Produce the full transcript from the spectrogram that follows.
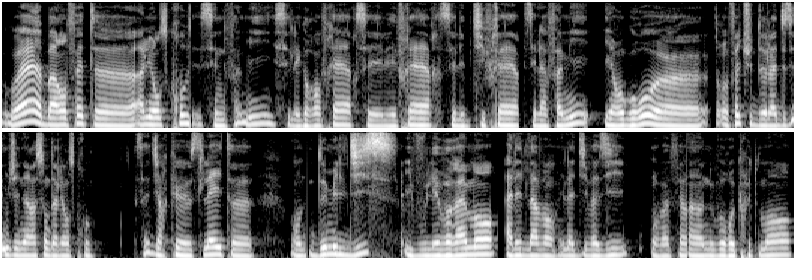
Ouais, bah en fait, euh, Alliance Crew, c'est une famille, c'est les grands frères, c'est les frères, c'est les petits frères, c'est la famille. Et en gros, euh, en fait, je suis de la deuxième génération d'Alliance Crew. C'est-à-dire que Slate, euh, en 2010, il voulait vraiment aller de l'avant. Il a dit, vas-y, on va faire un nouveau recrutement,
